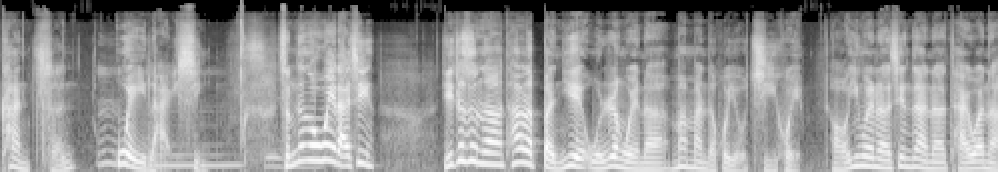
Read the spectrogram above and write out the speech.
看成未来性。什么叫做未来性？也就是呢，它的本业，我认为呢，慢慢的会有机会哦。因为呢，现在呢，台湾呢，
